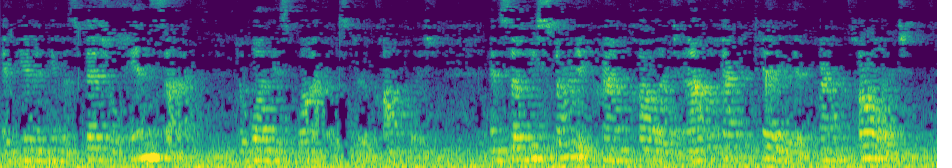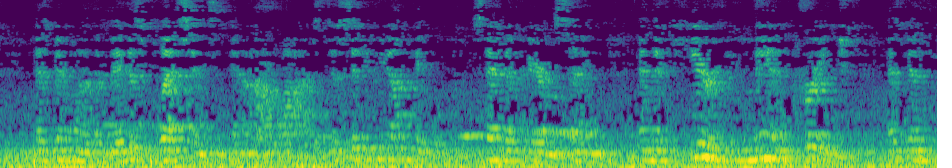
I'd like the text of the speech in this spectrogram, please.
had given him a special insight to what his life was to accomplish. And so he started Crown College, and I will have to tell you that Crown College has been one of the biggest blessings in our lives. To see young people stand up here and sing, and to hear men preach has been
